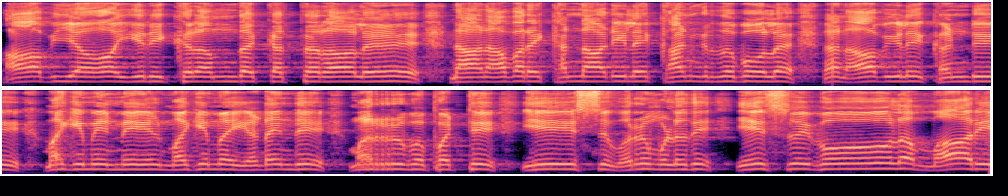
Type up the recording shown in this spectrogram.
ஆவியா இருக்கிற அந்த கத்தராலே நான் அவ அவரை கண்ணாடியிலே காண்கிறது போல நான் ஆவியிலே கண்டு மகிமின் மேல் மகிமை அடைந்து மறுபப்பட்டு இயேசு வரும் பொழுது இயேசுவை போல மாறி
